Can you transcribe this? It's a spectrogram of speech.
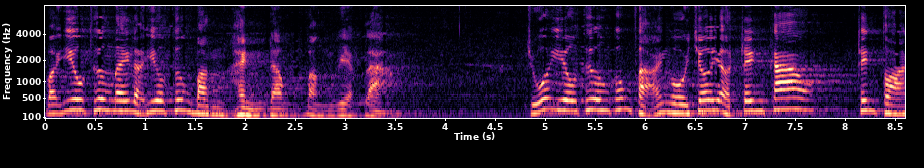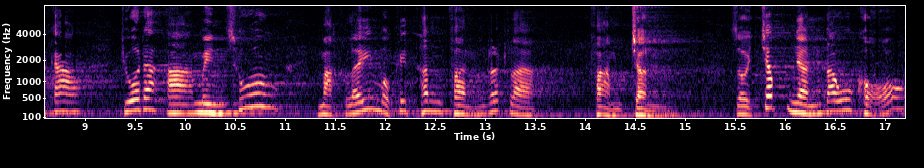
Và yêu thương đây là yêu thương bằng hành động, bằng việc làm. Chúa yêu thương không phải ngồi chơi ở trên cao, trên tòa cao. Chúa đã hạ mình xuống, mặc lấy một cái thân phận rất là phàm trần rồi chấp nhận đau khổ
